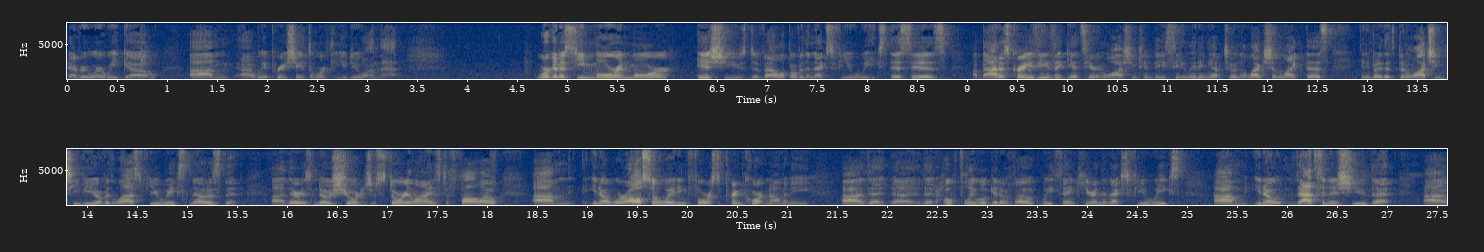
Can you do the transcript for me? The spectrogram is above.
everywhere we go. Um, uh, we appreciate the work that you do on that. We're going to see more and more issues develop over the next few weeks. This is about as crazy as it gets here in Washington D.C. Leading up to an election like this, anybody that's been watching TV over the last few weeks knows that uh, there is no shortage of storylines to follow. Um, you know, we're also waiting for a Supreme Court nominee uh, that uh, that hopefully will get a vote. We think here in the next few weeks. Um, you know, that's an issue that uh,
